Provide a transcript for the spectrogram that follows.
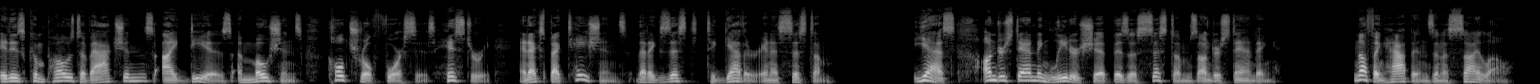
it is composed of actions, ideas, emotions, cultural forces, history, and expectations that exist together in a system. Yes, understanding leadership is a systems understanding. Nothing happens in a silo.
